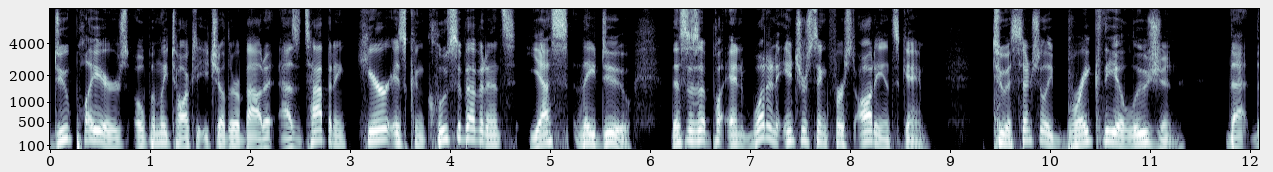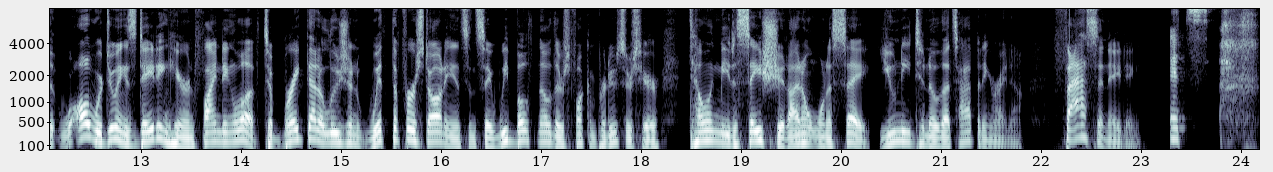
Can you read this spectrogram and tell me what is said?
Do players openly talk to each other about it as it's happening? Here is conclusive evidence. Yes, they do. This is a pl- and what an interesting first audience game to essentially break the illusion that, that all we're doing is dating here and finding love to break that illusion with the first audience and say we both know there's fucking producers here telling me to say shit I don't want to say. You need to know that's happening right now. Fascinating. it's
